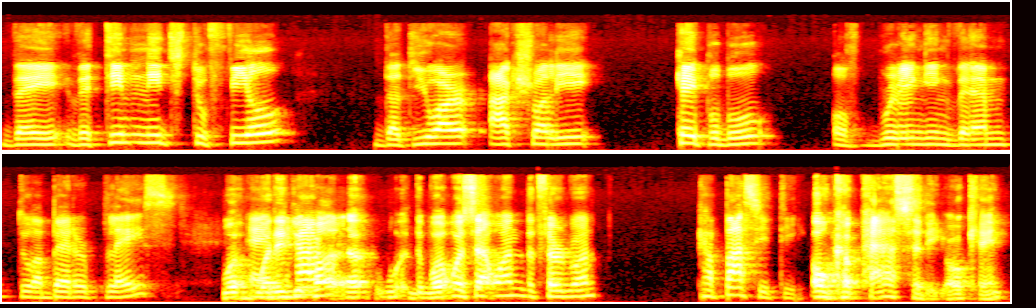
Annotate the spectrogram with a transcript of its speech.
they the team needs to feel that you are actually capable of bringing them to a better place. What, what did you call it? Uh, what was that one? The third one? Capacity. Oh, capacity. Okay.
